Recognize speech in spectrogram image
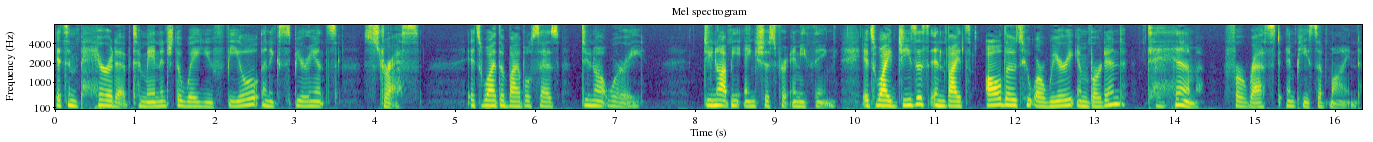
It's imperative to manage the way you feel and experience stress. It's why the Bible says, do not worry. Do not be anxious for anything. It's why Jesus invites all those who are weary and burdened to Him for rest and peace of mind.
